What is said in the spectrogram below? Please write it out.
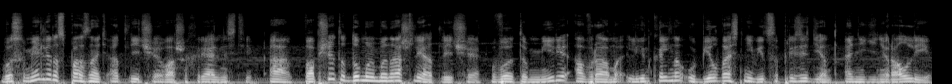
Вы сумели распознать отличия ваших реальностей? А, вообще-то, думаю, мы нашли отличия. В этом мире Авраама Линкольна убил во сне вице-президент, а не генерал Ли.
